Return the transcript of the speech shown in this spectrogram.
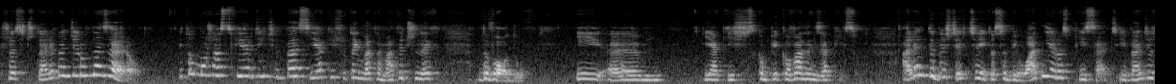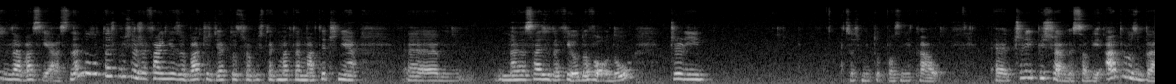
przez 4 będzie równa 0. I to można stwierdzić bez jakichś tutaj matematycznych dowodów i jakichś skomplikowanych zapisów. Ale gdybyście chcieli to sobie ładnie rozpisać i będzie to dla Was jasne, no to też myślę, że fajnie zobaczyć, jak to zrobić tak matematycznie em, na zasadzie takiego dowodu, czyli coś mi tu poznikało. E, Czyli piszemy sobie a plus b,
